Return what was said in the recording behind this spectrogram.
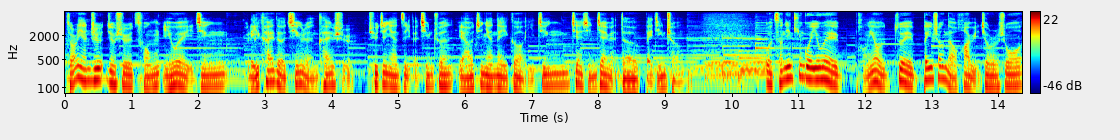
总而言之，就是从一位已经离开的亲人开始，去纪念自己的青春，也要纪念那一个已经渐行渐远的北京城。我曾经听过一位朋友最悲伤的话语，就是说：“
